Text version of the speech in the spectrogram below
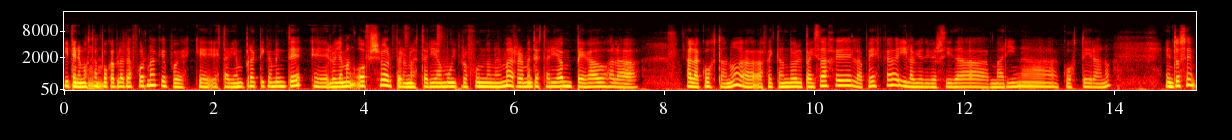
Y tenemos tan poca plataforma que pues que estarían prácticamente eh, lo llaman offshore pero no estaría muy profundo en el mar realmente estarían pegados a la a la costa, ¿no? afectando el paisaje, la pesca y la biodiversidad marina costera, ¿no? Entonces,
